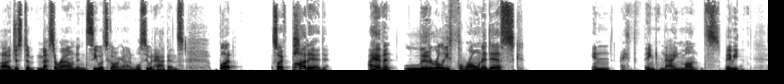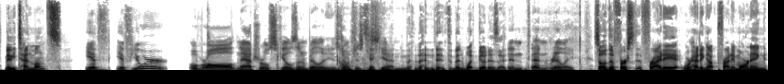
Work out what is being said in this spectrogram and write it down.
uh, just to mess around and see what's going on. We'll see what happens. But so I've putted. I haven't literally thrown a disc in I think nine months, maybe maybe ten months. If if your overall natural skills and abilities don't just kick in, then then what good is it? then, then really. So the first Friday we're heading up Friday morning.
